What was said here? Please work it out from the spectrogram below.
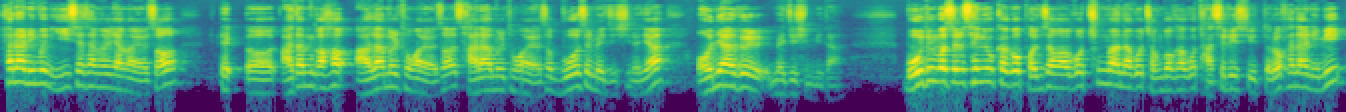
하나님은 이 세상을 향하여서 어, 아담과 하, 아담을 통하여서 사람을 통하여서 무엇을 맺으시느냐? 언약을 맺으십니다. 모든 것을 생육하고 번성하고 충만하고 정복하고 다스릴 수 있도록 하나님이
